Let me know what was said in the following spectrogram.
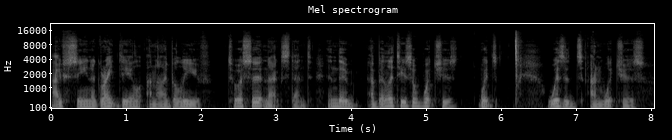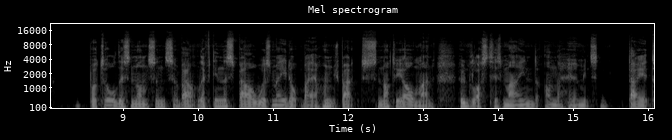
I've seen a great deal, and I believe to a certain extent, in the abilities of witches, wit, wizards and witches. But all this nonsense about lifting the spell was made up by a hunchbacked, snotty old man who'd lost his mind on the hermit's diet.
